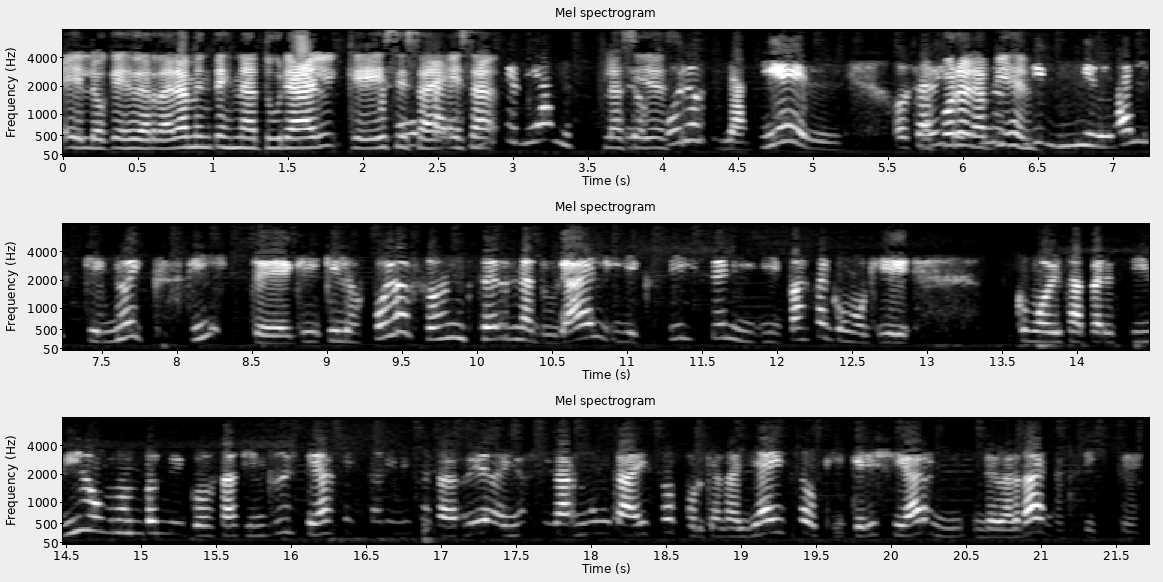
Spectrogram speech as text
eh, lo que verdaderamente es natural, que es esa, esa flacidez. Los poros de la piel. O sea, los poros la piel. Un ideal que no existe, que, que los poros son ser natural y existen y, pasa como que como desapercibido un montón de cosas y entonces te hace estar en esa carrera de no llegar nunca a eso porque en realidad eso que querés llegar de verdad no existe.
